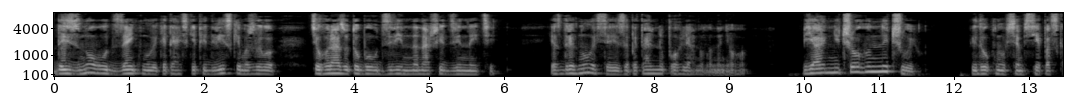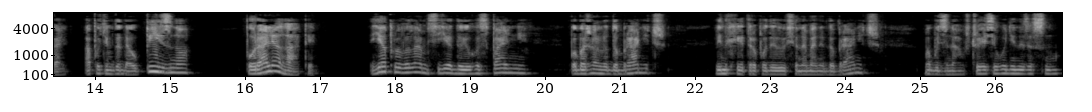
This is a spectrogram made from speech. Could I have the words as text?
Десь знову дзенькнули китайські підвіски, можливо, цього разу то був дзвін на нашій дзвінниці. Я здригнулася і запитально поглянула на нього. Я нічого не чую, відгукнувся мсьє Паскаль, а потім додав пізно, пора лягати. Я провела мсьє до його спальні, побажала добраніч. Він хитро подивився на мене добраніч, мабуть, знав, що я сьогодні не засну.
